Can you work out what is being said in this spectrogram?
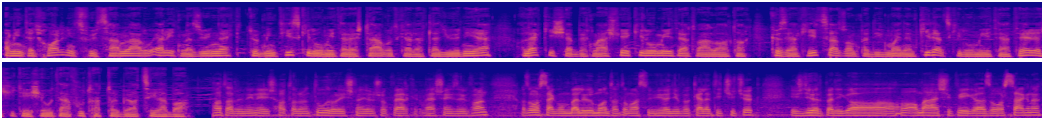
Amint egy 30 főt számláló elitmezőnynek több mint 10 kilométeres távot kellett legyűrnie, a legkisebbek másfél kilométert vállaltak, közel 200-an pedig majdnem 9 kilométer teljesítése után futhattak be a célba. Határon innen és határon túlról is nagyon sok versenyzők van. Az országon belül mondhatom azt, hogy mi vagyunk a keleti csücsök, és Győr pedig a, a másik vége az országnak,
